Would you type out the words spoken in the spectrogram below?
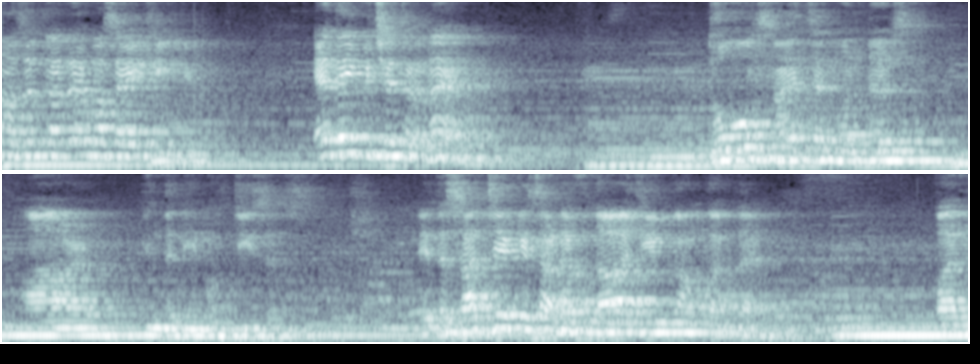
ਨਾਜ਼ਿਲ ਕਰ ਰਿਹਾ ਬਸ ਇਹ ਹੀ ਠੀਕ ਹੈ। ਇਹਦੇ ਹੀ ਪਿੱਛੇ ਚੱਲਣਾ ਹੈ। ਦੋ science and wonders are in the name of Jesus ਇਹ ਤਾਂ ਸੱਚ ਹੈ ਕਿ ਸਾਡਾ ਖੁਦਾ ਅਜੀਬ ਕੰਮ ਕਰਦਾ ਹੈ। ਪਰ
